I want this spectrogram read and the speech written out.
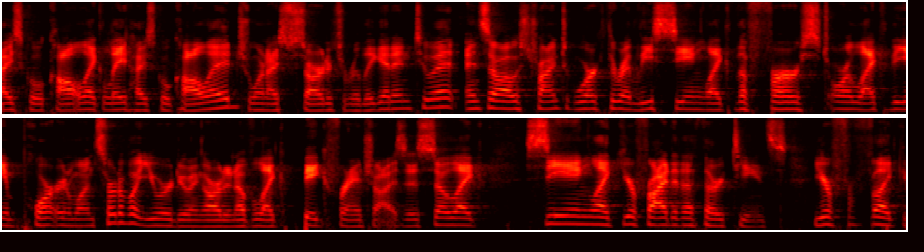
high school call like late high school college when I started to really get into it. And so I was trying to work through at least seeing like the first or like the important ones, sort of what you were doing, Arden, of like big franchises. So like seeing like your Friday the Thirteenth, your like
